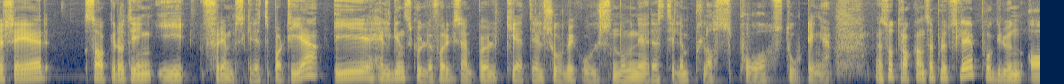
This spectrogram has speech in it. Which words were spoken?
Det skjer saker og ting i Fremskrittspartiet. I helgen skulle f.eks. Ketil Solvik-Olsen nomineres til en plass på Stortinget. Men så trakk han seg plutselig pga.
